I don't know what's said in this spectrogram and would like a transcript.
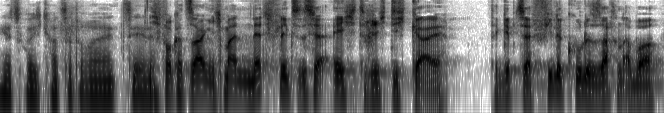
jetzt wo ich gerade so drüber erzähle. Ich wollte gerade sagen, ich meine, Netflix ist ja echt richtig geil. Da gibt's ja viele coole Sachen, aber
